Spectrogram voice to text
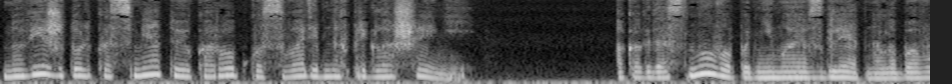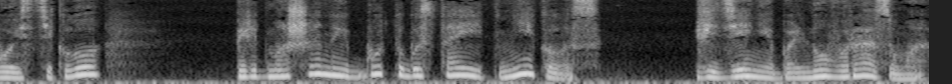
но вижу только смятую коробку свадебных приглашений. А когда снова поднимаю взгляд на лобовое стекло, перед машиной будто бы стоит Николас, видение больного разума.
